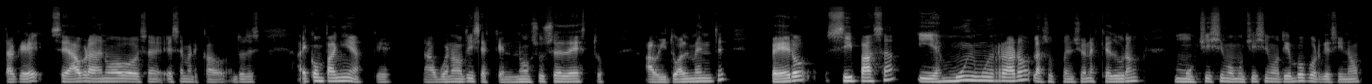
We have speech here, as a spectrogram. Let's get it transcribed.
hasta que se abra de nuevo ese, mercado. Entonces, hay compañías que la buena noticia es que no sucede esto habitualmente, pero sí pasa y es muy, muy raro las suspensiones que duran muchísimo, muchísimo tiempo, porque si no,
